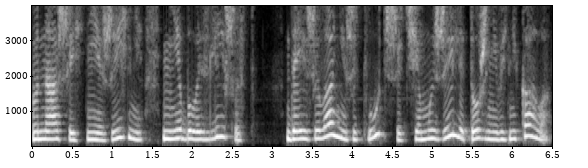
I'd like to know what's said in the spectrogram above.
В нашей с ней жизни не было излишеств, да и желание жить лучше, чем мы жили, тоже не возникало.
